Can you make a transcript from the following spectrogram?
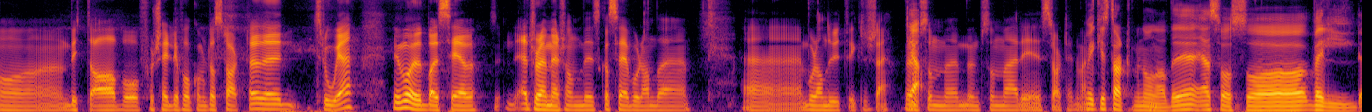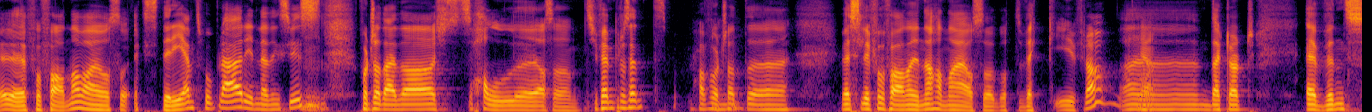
og bytte av, og forskjellige folk kommer til å starte. Det tror jeg. Vi må jo bare se Jeg tror det er mer sånn vi skal se hvordan det, eh, hvordan det utvikler seg. Hvem, Ja. som, hvem som er i startelveren. Vi ikke starte med noen av de. Jeg så også veldig eh, Fofana var jo også ekstremt populær innledningsvis. Fortsatt eid av halv Altså 25% har fortsatt uh, Wesley Fofana inne. Han har jeg også gått vekk ifra. Eh, Det er klart Evans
